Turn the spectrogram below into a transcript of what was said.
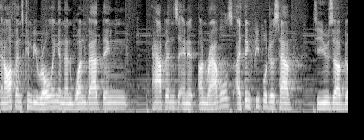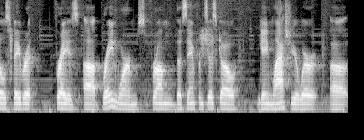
an offense can be rolling and then one bad thing happens and it unravels? I think people just have, to use uh, Bill's favorite phrase, uh, brainworms from the San Francisco game last year where uh,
